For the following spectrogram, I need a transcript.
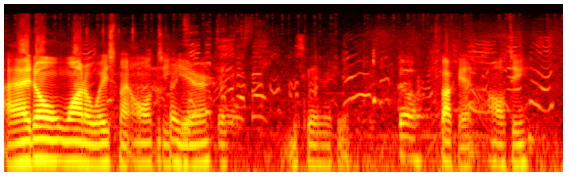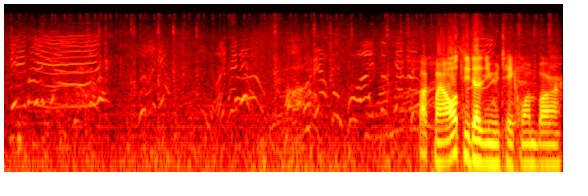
I don't want to waste my ulti Sorry, here. This guy right here. Go. Fuck it. Alti. Fuck, my alti doesn't even take one bar.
